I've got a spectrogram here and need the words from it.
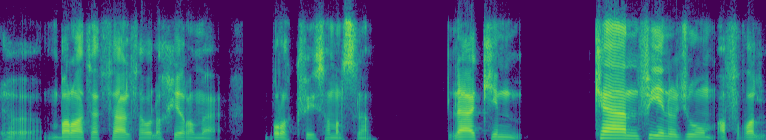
آه، مباراته الثالثة والأخيرة مع بروك في سمر سلام. لكن كان في نجوم أفضل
